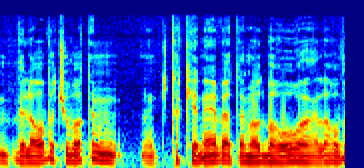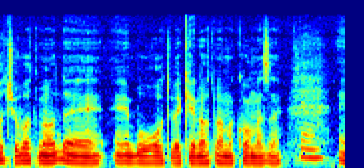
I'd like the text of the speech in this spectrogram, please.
ולרוב התשובות הן, כשאתה כנה ואתה מאוד ברור, לרוב התשובות מאוד אה, אה, ברורות וכנות במקום הזה. כן. אה,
